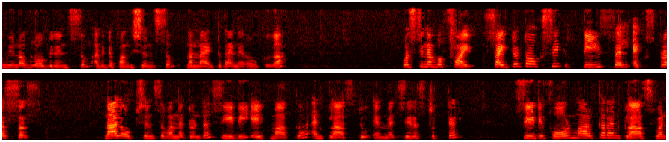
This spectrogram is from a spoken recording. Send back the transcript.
ഇമ്മ്യൂണോഗ്ലോബുലിൻസും അതിന്റെ ഫങ്ഷൻസും നന്നായിട്ട് തന്നെ നോക്കുക question number five cytotoxic T cell expresses നാല് ഓപ്ഷൻസ് വന്നിട്ടുണ്ട്. C D eight marker and class two M H C restricted C D four marker and class one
